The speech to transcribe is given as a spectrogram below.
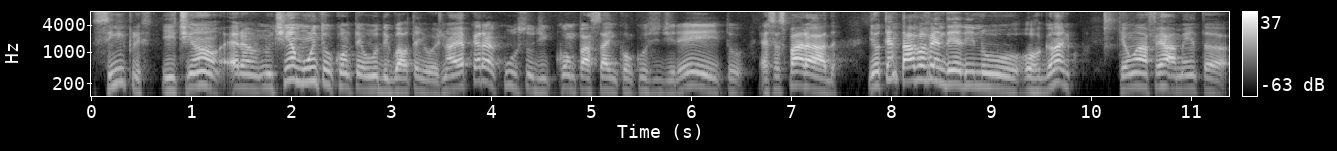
simples e tinha, era, não tinha muito conteúdo igual tem hoje. Na época era curso de como passar em concurso de direito, essas paradas. E eu tentava vender ali no orgânico, tem uma ferramenta,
